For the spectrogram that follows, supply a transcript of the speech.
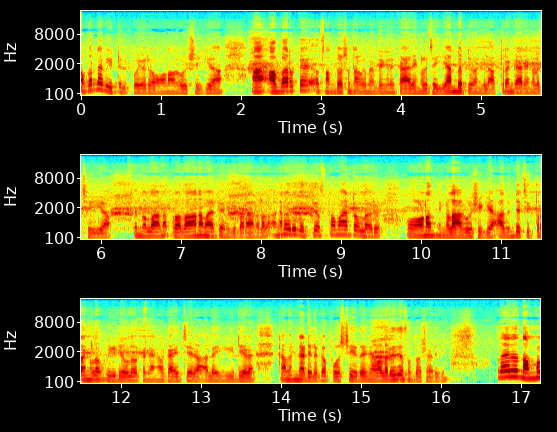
അവരുടെ വീട്ടിൽ പോയി ഒരു ഓണം ആഘോഷിക്കുക. അവർക്ക് സന്തോഷം നൽകുന്ന എന്തെങ്കിലും കാര്യങ്ങൾ ചെയ്യാൻ പറ്റുമെങ്കിൽ അത്തരം കാര്യങ്ങൾ ചെയ്യുക എന്നുള്ളതാണ് പ്രധാനമായിട്ട് എനിക്ക് പറയാനുള്ളത്. അങ്ങനെ ഒരു വ്യത്യസ്തമായിട്ടുള്ള ഒരു ഓണം നിങ്ങൾ ആഘോഷിക്കുക. അതിന്റെ ചിത്രങ്ങളും വീഡിയോകളും ഒക്കെ ഞങ്ങൾക്ക് അയച്ചു തരാം അല്ലെങ്കിൽ വീഡിയോയുടെ കമന്റിന്റെ അടിയിലൊക്കെ പോസ്റ്റ് ചെയ്ത് കഴിഞ്ഞാൽ വളരെയധികം സന്തോഷമായിരിക്കും. അതായത് നമ്മൾ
